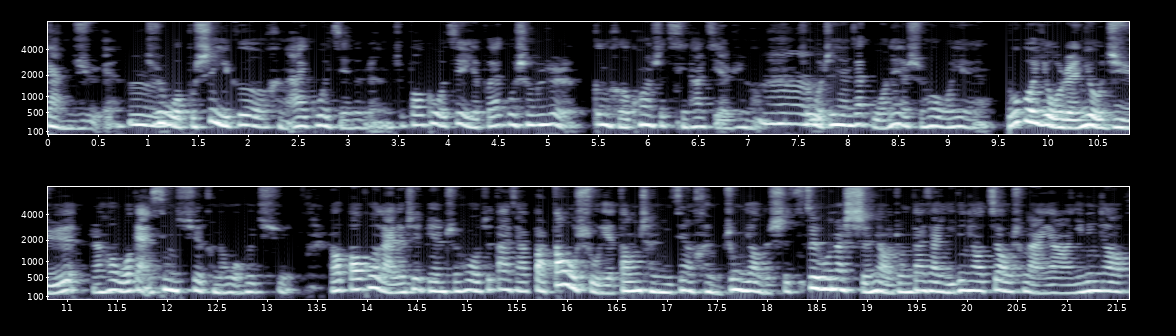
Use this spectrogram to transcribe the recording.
感觉，嗯，就是我不是一个很爱过节的人，就包括我自己也不爱过生日，更何况是其他节日呢？嗯，就我之前在国内的时候，我也如果有人有局，然后我感兴趣，可能我会去。然后包括来了这边之后，就大家把倒数也当成一件很重要的事情。最后那十秒钟，大家一定要叫出来呀，一定要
